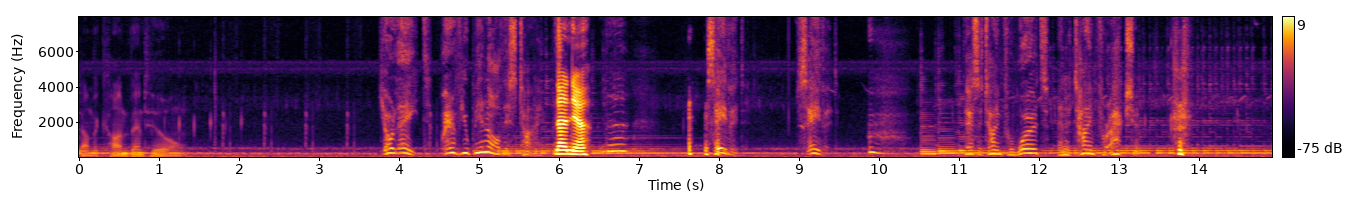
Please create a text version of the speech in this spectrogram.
down the convent hill. You're late. Where have you been all this time? Nanya. Save it. Save it. There's a time for words and a time for action.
